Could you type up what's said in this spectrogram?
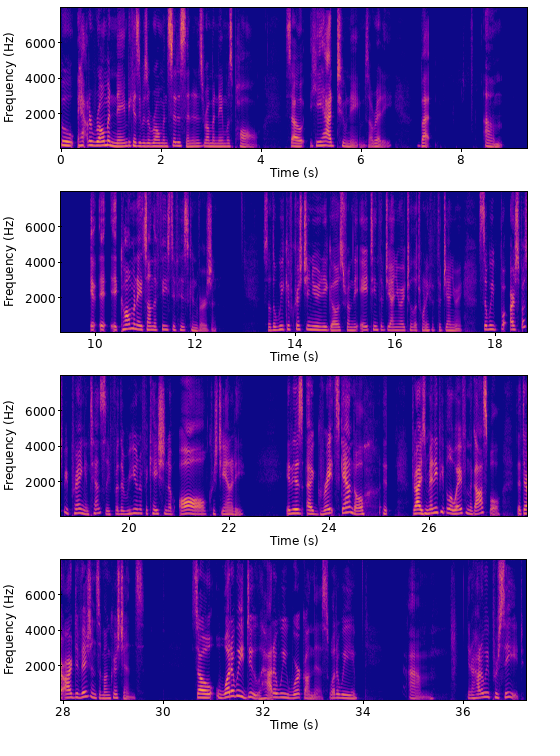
who had a Roman name because he was a Roman citizen and his Roman name was Paul. So he had two names already. But um, it, it, it culminates on the feast of his conversion. So the week of Christian unity goes from the 18th of January till the 25th of January. So we are supposed to be praying intensely for the reunification of all Christianity. It is a great scandal. It drives many people away from the gospel that there are divisions among Christians. So, what do we do? How do we work on this? What do we, um, you know, how do we proceed?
